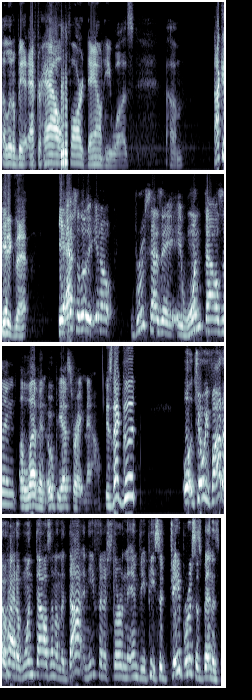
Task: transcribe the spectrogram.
a little bit after how far down he was, um, I could yeah. dig that. Yeah, absolutely. You know, Bruce has a, a 1,011 OPS right now. Is that good? Well, Joey Votto had a 1,000 on the dot, and he finished third in the MVP. So Jay Bruce has been as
